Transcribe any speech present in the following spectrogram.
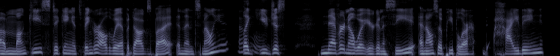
a monkey sticking its finger all the way up a dog's butt and then smelling it. Like Oh. you just never know what you're going to see. And also, people are hiding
